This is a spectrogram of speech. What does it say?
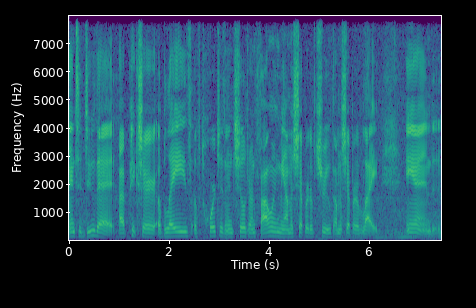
and to do that, I picture a blaze of torches and children following me. I'm a shepherd of truth, I'm a shepherd of light. And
